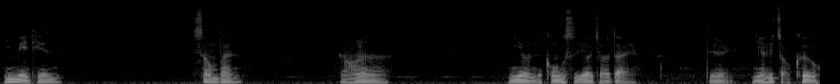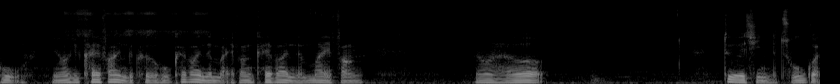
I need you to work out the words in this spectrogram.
你每天上班，然后呢，你有你的公司要交代，对，你要去找客户，你要去开发你的客户，开发你的买方，开发你的卖方，然后还要对得起你的主管，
